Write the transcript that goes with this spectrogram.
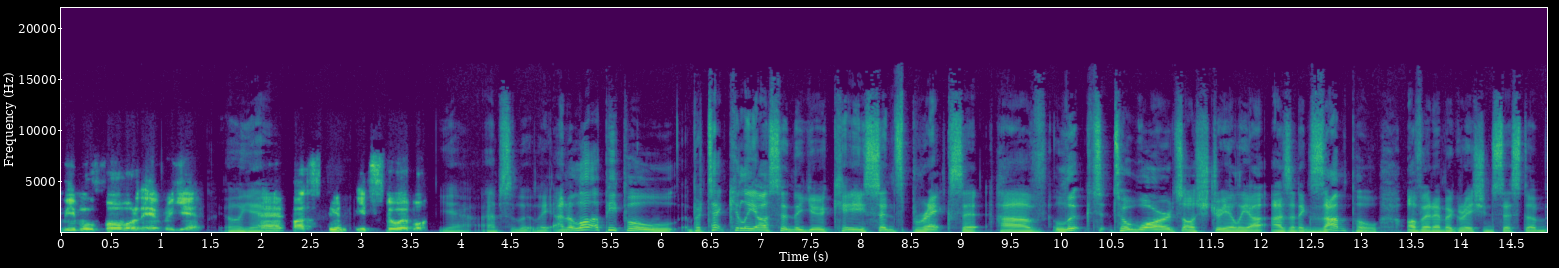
we move forward every year. Oh, yeah. Uh, but still, it's doable. Yeah, absolutely. And a lot of people, particularly us in the UK, since Brexit, have looked towards Australia as an example of an immigration system.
